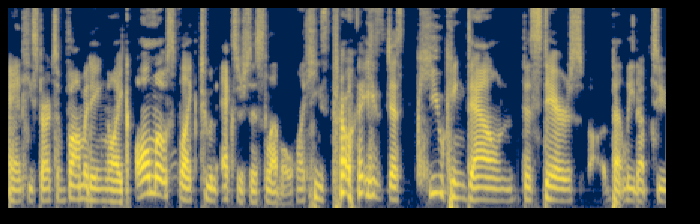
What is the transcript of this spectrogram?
And he starts vomiting like almost like to an exorcist level. Like he's throwing he's just puking down the stairs that lead up to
